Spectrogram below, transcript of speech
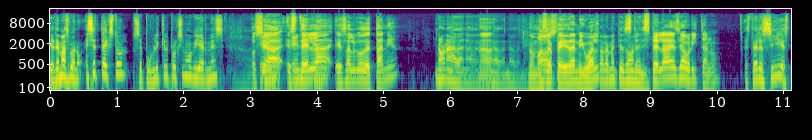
Y además, bueno, ese texto se publica el próximo viernes. O sea, En- en- Estela es algo de Tania. No, nada, nada, Nada. nada, nada. nada. Nomás No, se apellidan igual. Solamente Donnelly. Stella es de ahorita, ¿no? Estela sí, es,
